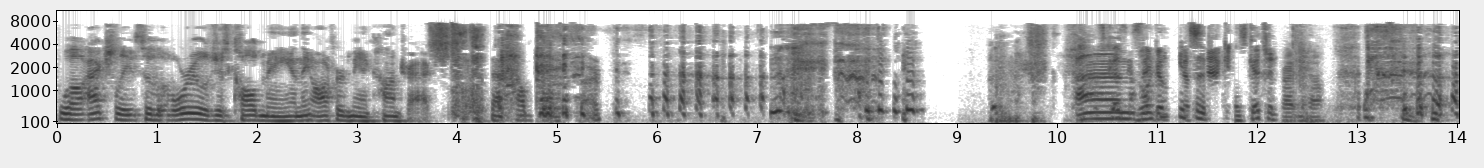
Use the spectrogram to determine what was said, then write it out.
Well, actually, so the Orioles just called me and they offered me a contract. That's how bad they are. Um, he's I looking think like a it's a, snack in his kitchen right now.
